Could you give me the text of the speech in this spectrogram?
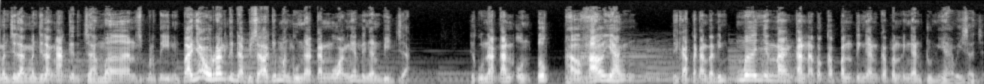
Menjelang-menjelang akhir zaman seperti ini. Banyak orang tidak bisa lagi menggunakan uangnya dengan bijak. Digunakan untuk hal-hal yang dikatakan tadi menyenangkan atau kepentingan-kepentingan duniawi saja.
